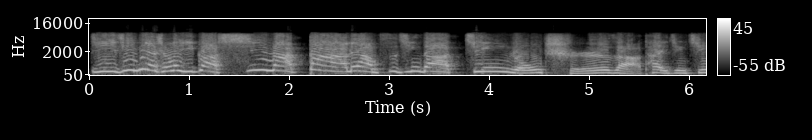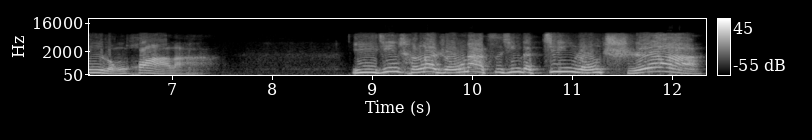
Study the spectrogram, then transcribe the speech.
已经变成了一个吸纳大量资金的金融池子，它已经金融化了。已经成了容纳资金的金融池啊！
